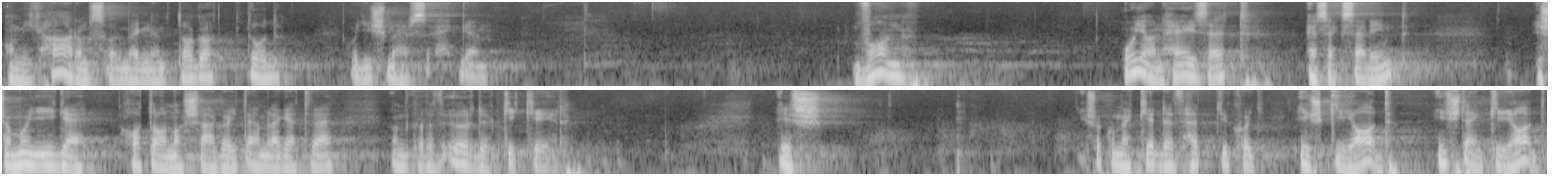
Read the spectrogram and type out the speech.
amíg háromszor meg nem tagadod, hogy ismersz engem. Van olyan helyzet ezek szerint, és a mai ige hatalmasságait emlegetve, amikor az ördög kikér. És, és akkor megkérdezhetjük, hogy és ki ad? Isten kiad?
